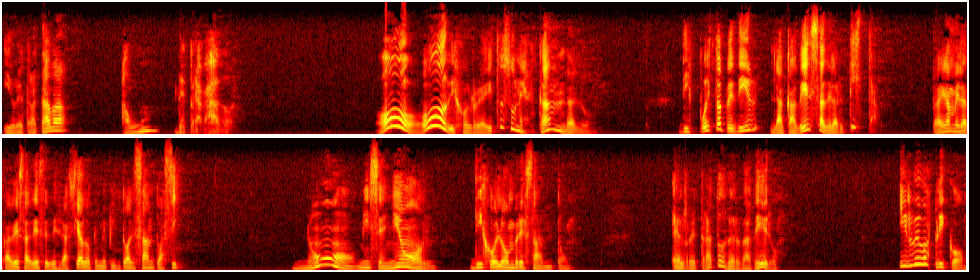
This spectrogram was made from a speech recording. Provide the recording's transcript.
y retrataba a un depravado. ¡Oh! ¡Oh! dijo el rey, esto es un escándalo dispuesto a pedir la cabeza del artista. Tráiganme la cabeza de ese desgraciado que me pintó al santo así. No, mi señor, dijo el hombre santo. El retrato es verdadero. Y luego explicó,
